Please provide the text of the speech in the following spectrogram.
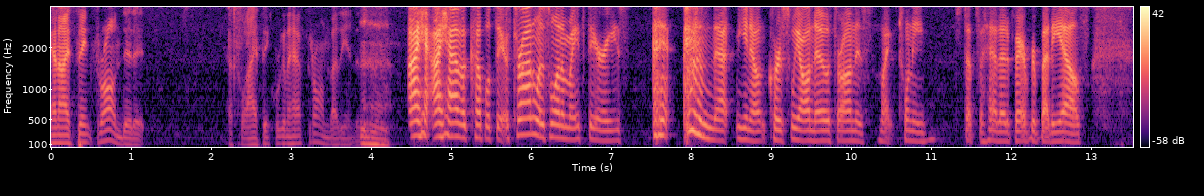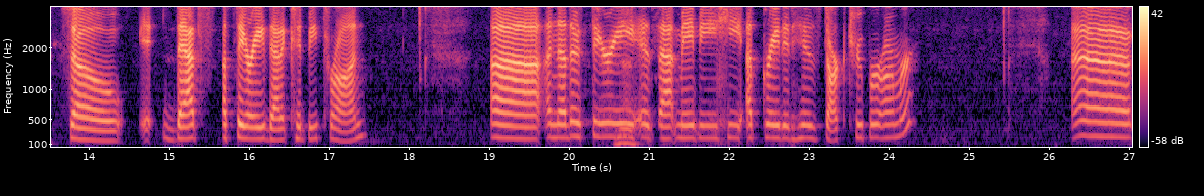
And I think Thrawn did it. That's why I think we're gonna have Thrawn by the end of this. hmm I I have a couple there. Thrawn was one of my theories. that you know, of course, we all know Thrawn is like twenty steps ahead of everybody else. So it, that's a theory that it could be Thrawn. Uh, another theory is that maybe he upgraded his Dark Trooper armor. Uh,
